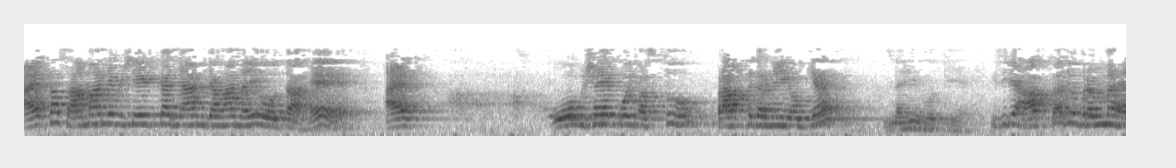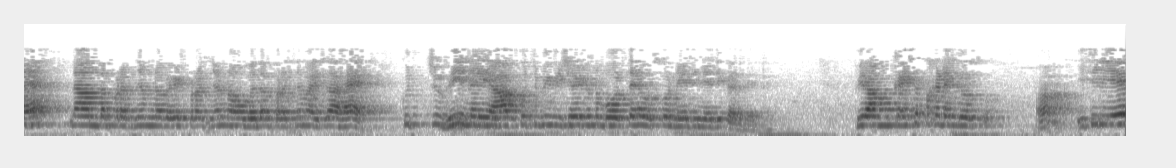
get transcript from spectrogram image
ऐसा सामान्य विशेष का ज्ञान जहाँ नहीं होता है वो विषय कोई वस्तु प्राप्त करने योग्य नहीं होती है। इसलिए आपका जो ब्रह्म है न अंत प्रज्ञम, न वेद प्रज्ञम, न उभद प्रज्ञम, ऐसा है। कुछ भी नहीं, आप कुछ भी विशेषण बोलते हैं, उसको नेदी नेदी कर देते फिर हम कैसे पकड़ेंगे उसको? इसीलिए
